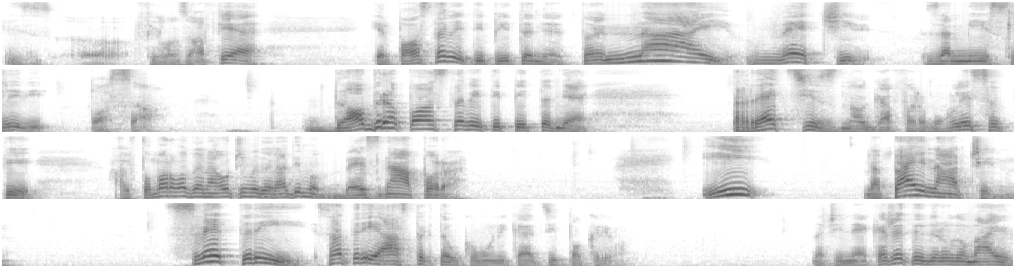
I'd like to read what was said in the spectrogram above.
iz uh, filozofije, jer postaviti pitanje, to je najveći zamislivi posao. Dobro postaviti pitanje, precizno ga formulisati, ali to moramo da naučimo da radimo bez napora. I Na taj način sve tri, sva tri aspekta u komunikaciji pokrivam. Znači, ne kažete drugom, aj,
